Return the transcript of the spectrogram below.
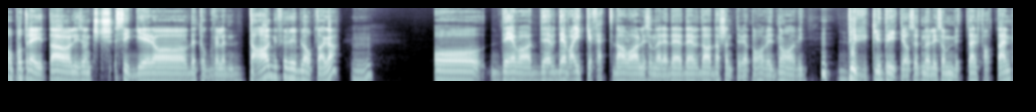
Og på trøyta og liksom sigger, og det tok vel en dag før vi ble oppdaga. Mm. Og det var, det, det var ikke fett. Da, var liksom det, det, da, da skjønte vi at nå har vi, nå har vi virkelig driti oss ut når liksom mutter'n, fatter'n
